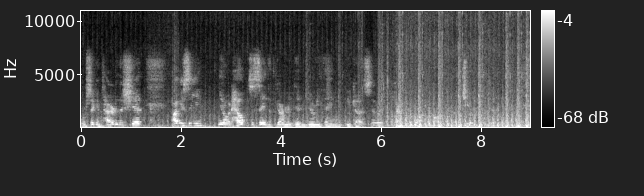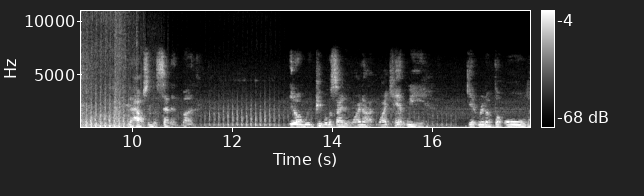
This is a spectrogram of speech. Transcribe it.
we're sick and tired of this shit. Obviously, you know, it helped to say that the government didn't do anything because it would kind of block them off the GOP, the House and the Senate, but you know, we, people decided why not? Why can't we get rid of the old,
